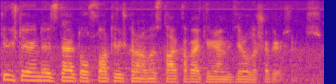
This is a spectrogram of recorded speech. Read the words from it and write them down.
Twitch'te yayındayız değerli dostlar. Twitch kanalımız Tarık Haber TV'den bizlere ulaşabilirsiniz.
